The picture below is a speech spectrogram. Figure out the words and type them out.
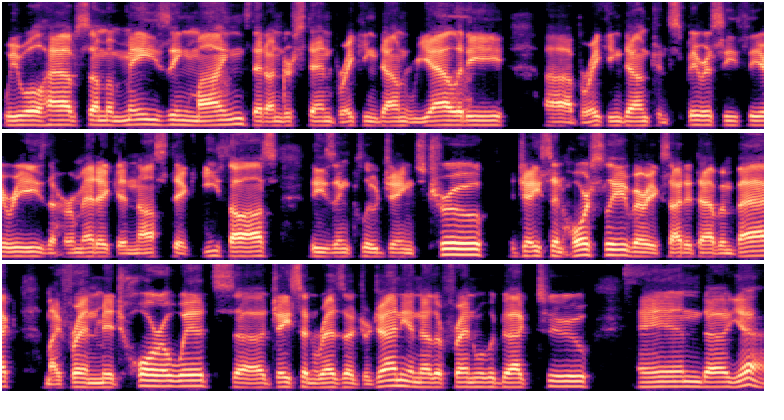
We will have some amazing minds that understand breaking down reality, uh, breaking down conspiracy theories, the Hermetic and Gnostic ethos. These include James True, Jasun Horsley, very excited to have him back. My friend Mitch Horowitz, uh, Jason Reza Jorjani, another friend will be back too. And uh, yeah,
